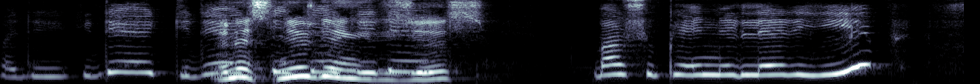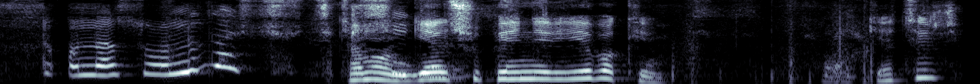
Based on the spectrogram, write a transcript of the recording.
hadi gidelim gidelim. Enes gidelim, nereden gidelim. gideceğiz? Ben şu peynirleri yiyip ondan sonra da şu çıkışı Tamam gel şu peyniri ye bakayım. Ya Getir.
